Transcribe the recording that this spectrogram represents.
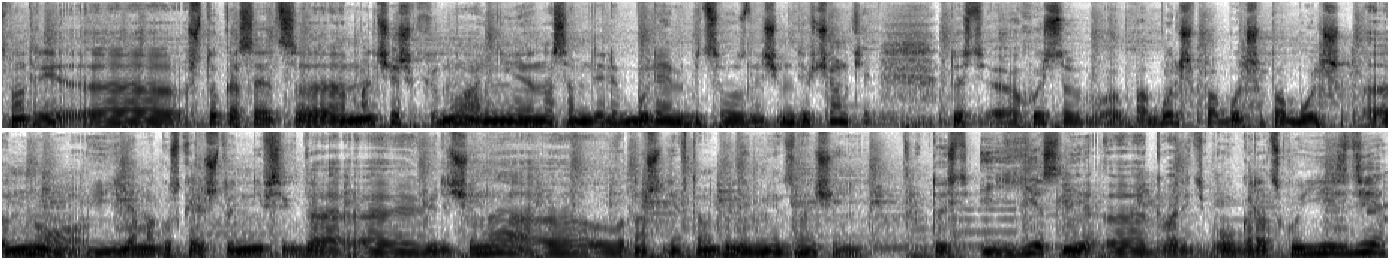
Смотри, э, что касается мальчишек, ну, они на самом деле более амбициозны, чем девчонки. То есть э, хочется побольше, побольше, побольше. Но я могу сказать, что не всегда э, величина в отношении автомобиля имеет значение. То есть, если э, говорить о городской езде,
